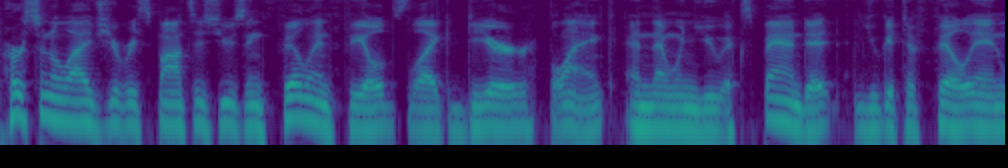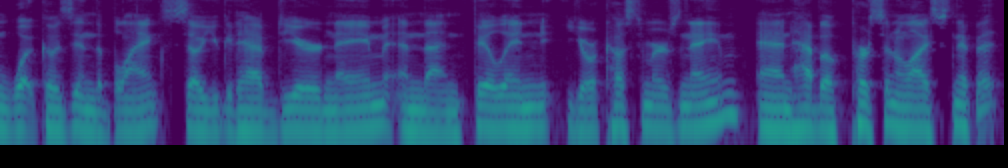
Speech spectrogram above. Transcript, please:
personalize your responses using fill in fields like dear blank. And then when you expand it, you get to fill in what goes in the blanks. So you could have dear name and then fill in your customer's name and have a personalized snippet.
